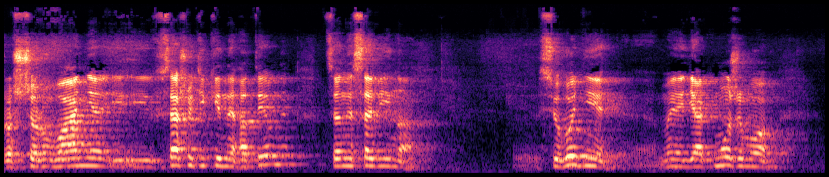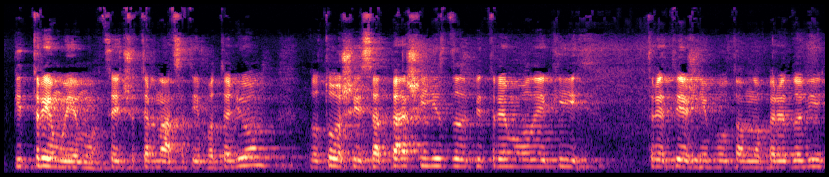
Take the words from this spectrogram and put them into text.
розчарування і, все, що тільки негативне, це несе війна. Сьогодні ми як можемо підтримуємо цей 14-й батальйон. До того 61-й їздили, підтримували, який три тижні був там на передовій,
